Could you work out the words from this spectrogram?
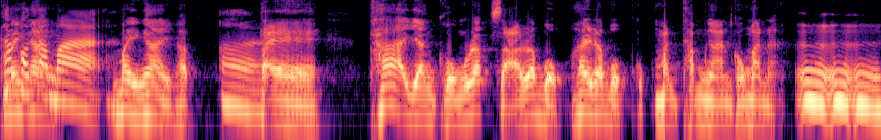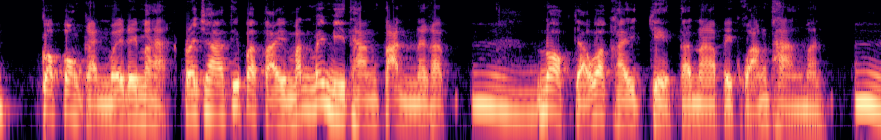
ถ้าเขาจะมาไม่ง่ายครับอ่าแต่ถ้ายังคงรักษาระบบให้ระบบมันทำงานของมันอะอืมอืมอืมก็ป้องกันไว้ได้มาก ประชาธิปไตยมันไม่มีทางตันนะครับอืมนอกจากว่าใครเจตนาไปขวางทางมัน อืม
